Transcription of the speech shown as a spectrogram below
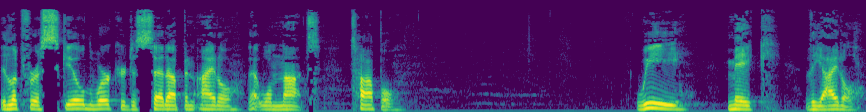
They look for a skilled worker to set up an idol that will not topple. We make the idol.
